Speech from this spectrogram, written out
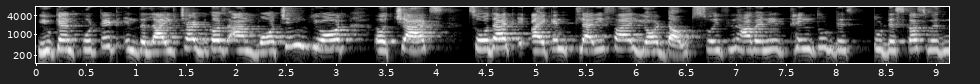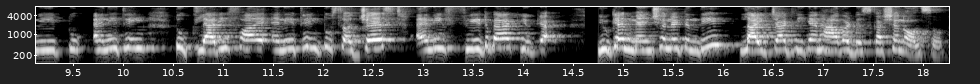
you can put it in the live chat because I'm watching your uh, chats so that I can clarify your doubts. So if you have anything to, dis- to discuss with me, to anything to clarify, anything to suggest, any feedback, you can you can mention it in the live chat. We can have a discussion also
